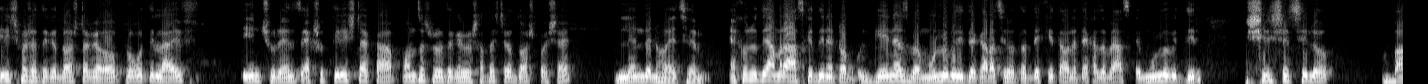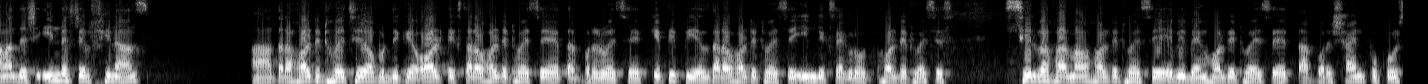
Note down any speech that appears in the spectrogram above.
তিরিশ পয়সা থেকে দশ টাকা ও প্রগতি লাইফ ইন্স্যুরেন্স একশো তিরিশ টাকা, পঞ্চাশ পয়সা থেকে একশো সাতাশ টাকা, দশ পয়সায় লেনদেন হয়েছে। এখন যদি আমরা আজকের দিনে টপ গেইনার্স বা মূল্যবৃদ্ধিতে কারা ছিল তা দেখি, তাহলে দেখা যাবে আজকের মূল্যবৃদ্ধির শীর্ষে ছিল বাংলাদেশ ইন্ডাস্ট্রিয়াল ফিনান্স তারা হল্টেড হয়েছে, অপরদিকে অলটেক্স তারাও হল্টেড হয়েছে, তারপরে রয়েছে কেপিপিএল তারাও হল্টেড হয়েছে ইন্ডেক্স অ্যাগ্রো হল্টেড হয়েছে সিলভা ফার্মাও হল্টেড হয়েছে এবি ব্যাংক হল্টেড হয়েছে, তারপরে শাইন পুকুর্স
